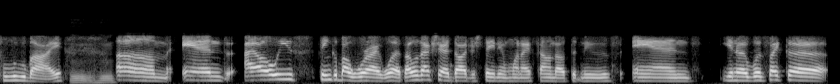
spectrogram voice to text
flew by. Mm-hmm. Um, and I always think about where I was. I was actually at Dodger Stadium when I found out the news, and you know, it was like a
